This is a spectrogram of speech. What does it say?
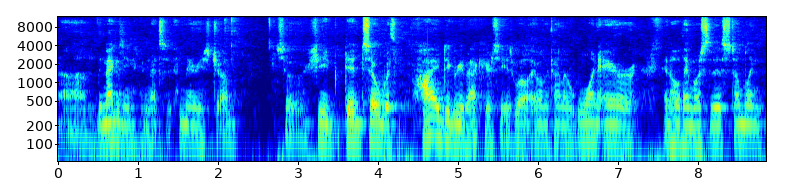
uh, the magazine, and that's Mary's job. So she did so with high degree of accuracy as well. I only found like one error in the whole thing. Most of the stumbling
